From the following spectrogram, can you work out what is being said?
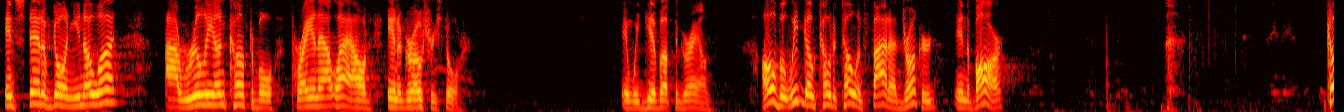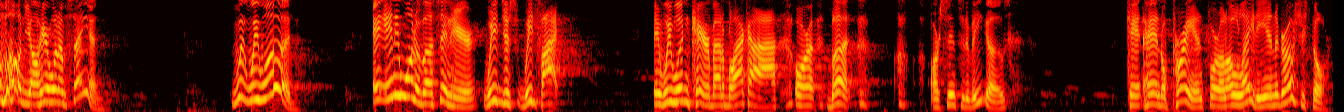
Instead of going, you know what? I really uncomfortable praying out loud in a grocery store. And we give up the ground. Oh, but we'd go toe to toe and fight a drunkard in the bar. Come on, y'all hear what I'm saying? We, we would. A- any one of us in here, we just, we'd fight. And we wouldn't care about a black eye or, but our sensitive egos can't handle praying for an old lady in the grocery store.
